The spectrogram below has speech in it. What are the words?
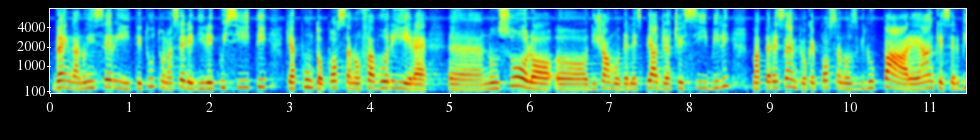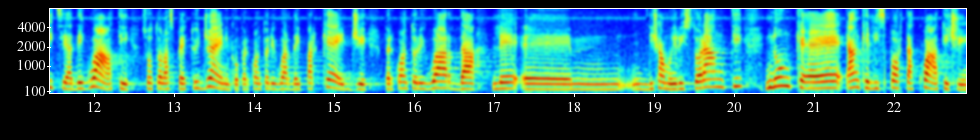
vengano inseriti tutta una serie di requisiti che appunto possano favorire eh, non solo eh, diciamo delle spiagge accessibili, ma per esempio che possano sviluppare anche servizi adeguati sotto l'aspetto igienico per quanto riguarda i parcheggi, per quanto riguarda le ehm, diciamo, i ristoranti, nonché anche gli sport acquatici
